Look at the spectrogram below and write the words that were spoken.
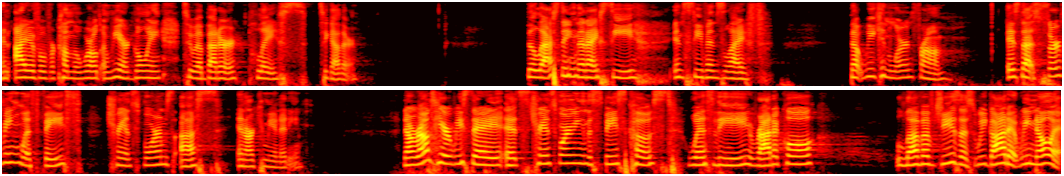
and I have overcome the world, and we are going to a better place together. The last thing that I see in Stephen's life that we can learn from is that serving with faith transforms us in our community. Now, around here, we say it's transforming the Space Coast with the radical love of Jesus. We got it, we know it.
